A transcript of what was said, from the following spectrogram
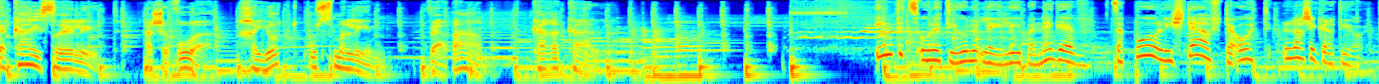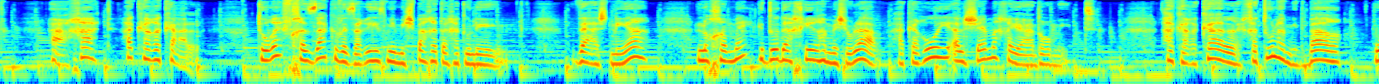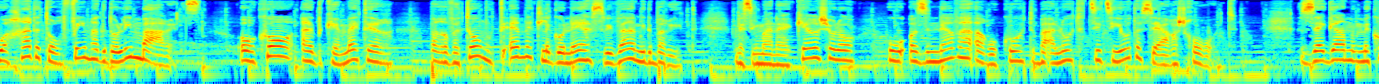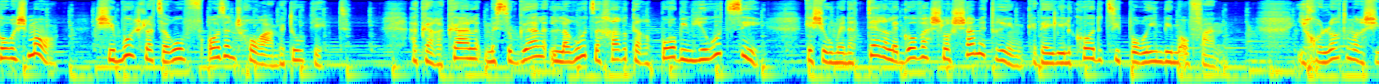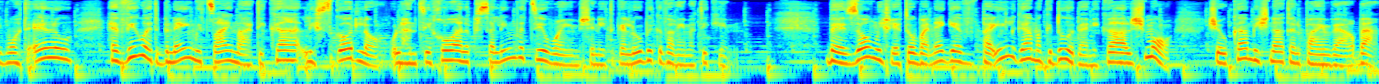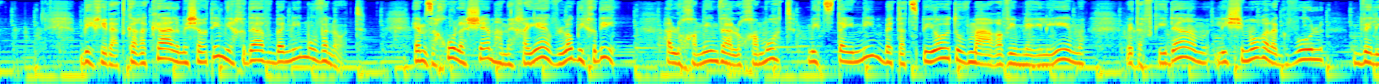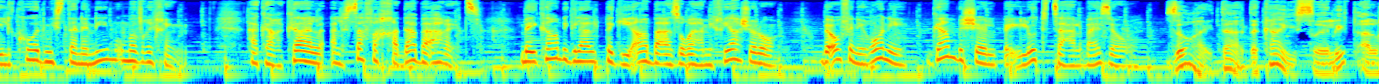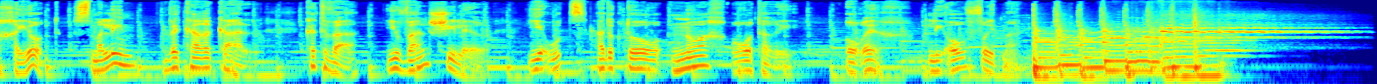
דקה ישראלית, השבוע חיות וסמלים, והפעם קרקל. אם תצאו לטיול לילי בנגב, צפו לשתי הפתעות לא שגרתיות. האחת, הקרקל, טורף חזק וזריז ממשפחת החתוליים. והשנייה, לוחמי גדוד החי"ר המשולב, הקרוי על שם החיה הדרומית. הקרקל, חתול המדבר, הוא אחד הטורפים הגדולים בארץ. אורכו עד כמטר, פרוותו מותאמת לגוני הסביבה המדברית, וסימן ההיכר שלו הוא אוזניו הארוכות בעלות ציציות השיער השחורות. זה גם מקור שמו, שיבוש לצירוף אוזן שחורה בטורקית. הקרקל מסוגל לרוץ אחר תרפו במהירות שיא, כשהוא מנטר לגובה שלושה מטרים כדי ללכוד ציפורים במעופן. יכולות מרשימות אלו הביאו את בני מצרים העתיקה לסגוד לו ולהנציחו על פסלים וציורים שנתגלו בקברים עתיקים. באזור מחייתו בנגב פעיל גם הגדוד הנקרא על שמו, שהוקם בשנת 2004. ביחידת קרקל משרתים יחדיו בנים ובנות. הם זכו לשם המחייב לא בכדי. הלוחמים והלוחמות מצטיינים בתצפיות ובמערבים ליליים, ותפקידם לשמור על הגבול וללכוד מסתננים ומבריחים. הקרקל על סף החדה בארץ, בעיקר בגלל פגיעה באזורי המחיה שלו, באופן אירוני, גם בשל פעילות צה"ל באזור. זו הייתה דקה ישראלית על חיות, סמלים וקרקל. כתבה יובל שילר, ייעוץ הדוקטור נוח רוטרי, עורך ליאור פרידמן.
